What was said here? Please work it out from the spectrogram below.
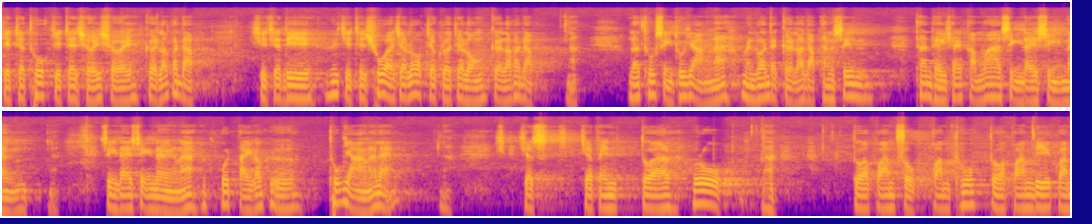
จิตจะทุกข์จิตจะเฉยเฉยเกิดแล้วก็ดับ จิตจะดีหรือจิตจะชั่วจะโลภจะโกรธจะหลง เกิดแล้วก็ดับนะแล้วทุกสิ่งทุกอย่างนะ มันล้วนแต่เกิดแล้วดับทั้งสิ้น ท่านถึงใช้คำว่าสิ่งใดสิ่งหนึ่ง สิ่งใดสิ่งหนึ่งนะพูดไปก็คือทุกอย่างนั่นแหละจะจะเป็น ตัวรูปนะตัวความสุข ความทุกข์ ตัวความดีความ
